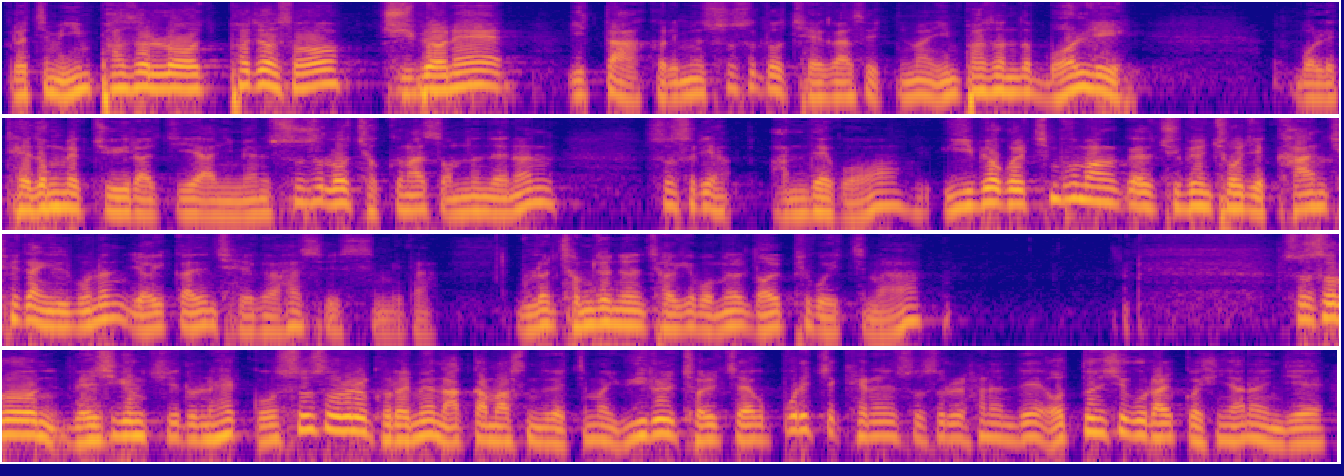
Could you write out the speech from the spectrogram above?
그렇지만 임파선로 퍼져서 주변에 있다. 그러면 수술로 제거할 수 있지만 임파선도 멀리 멀리 대동맥 주위랄지 아니면 수술로 접근할 수 없는 데는 수술이 안 되고 위벽을 침범하게 주변 조직, 간, 췌장 일부는 여기까지는 제거할 수 있습니다. 물론 점점 저기 보면 넓히고 있지만 수술은 내시경 치료를 했고 수술을 그러면 아까 말씀드렸지만 위를 절제하고 뿌리째 캐는 수술을 하는데 어떤 식으로 할 것이냐는 이제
